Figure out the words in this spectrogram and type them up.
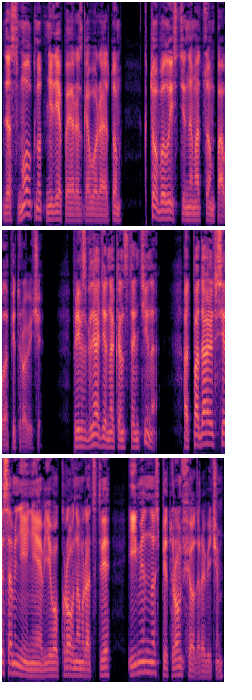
да смолкнут нелепые разговоры о том, кто был истинным отцом Павла Петровича. При взгляде на Константина отпадают все сомнения в его кровном родстве именно с Петром Федоровичем,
